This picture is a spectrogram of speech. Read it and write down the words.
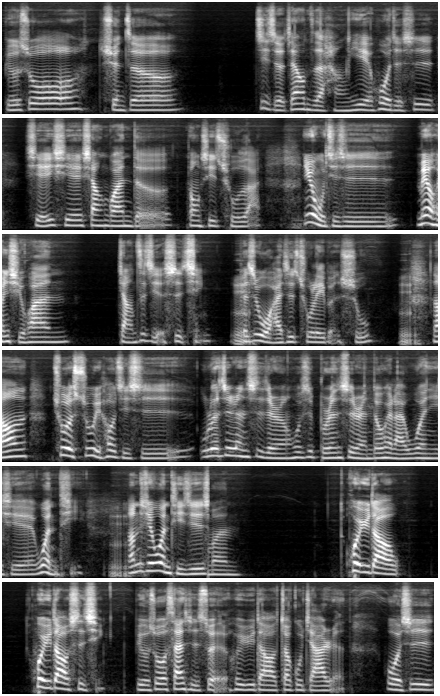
比如说选择记者这样子的行业，或者是。写一些相关的东西出来，因为我其实没有很喜欢讲自己的事情，可是我还是出了一本书。嗯，然后出了书以后，其实无论是认识的人或是不认识的人都会来问一些问题。嗯，然后那些问题其实我们会遇到会遇到事情，比如说三十岁了会遇到照顾家人，或者是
